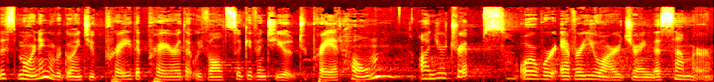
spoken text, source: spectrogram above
This morning, we're going to pray the prayer that we've also given to you to pray at home, on your trips, or wherever you are during the summer.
